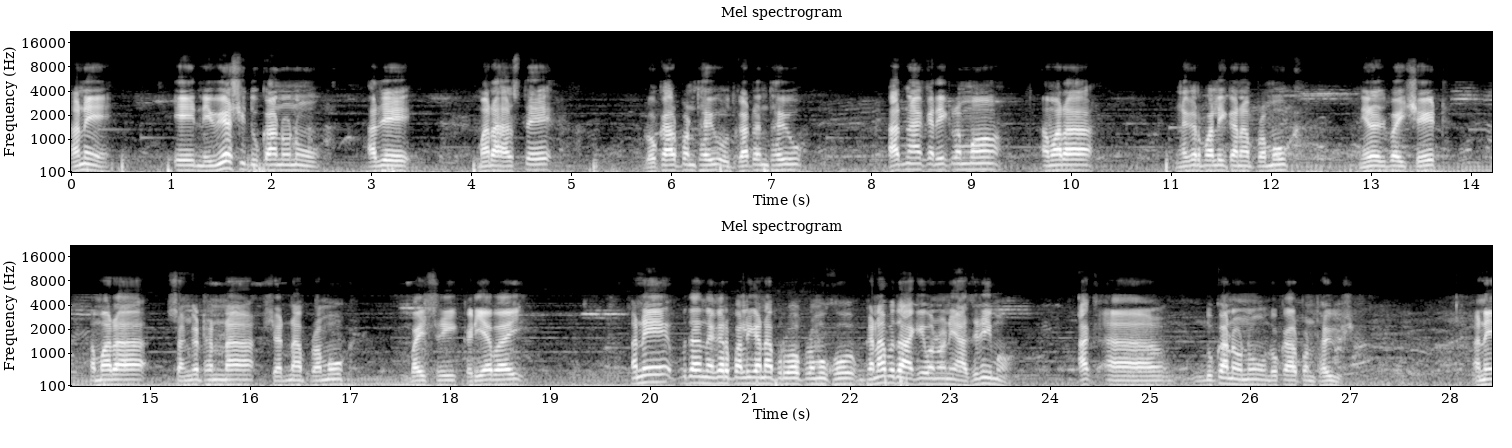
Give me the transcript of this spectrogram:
અને એ નેવ્યાસી દુકાનોનું આજે મારા હસ્તે લોકાર્પણ થયું, ઉદ્ઘાટન થયું. આજના કાર્યક્રમમાં અમારા નગરપાલિકાના પ્રમુખ નીરજભાઈ શેઠ, અમારા સંગઠનના શહેરના પ્રમુખ ભાઈ શ્રી કડિયાભાઈ અને બધા નગરપાલિકાના પૂર્વ પ્રમુખો, ઘણા બધા આગેવાનોની હાજરીમાં આ દુકાનોનું લોકાર્પણ થયું છે. અને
